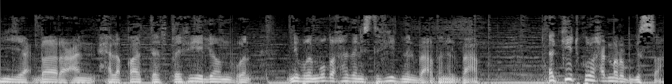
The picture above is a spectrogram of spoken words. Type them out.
هي عبارة عن حلقات تثقيفية اليوم. نبغى نبغى الموضوع هذا نستفيد من بعضنا البعض. أكيد كل واحد مر بقصة.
